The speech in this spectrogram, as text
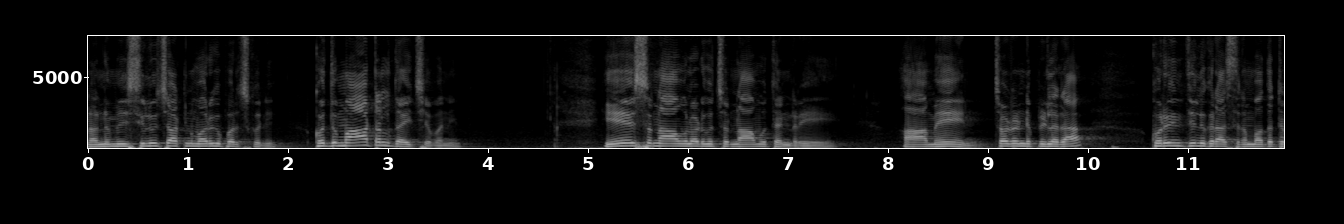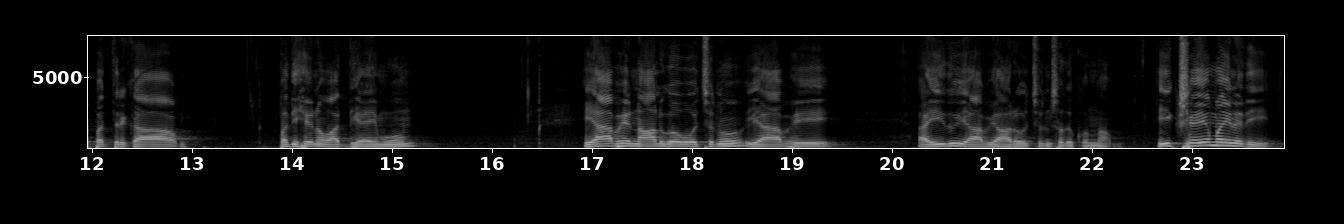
నన్ను మీ సిలువు చాటును మరుగుపరుచుకొని కొద్ది మాటలు దయచేయమని. ఏసునాములు అడుగుచున్నాము తండ్రి. ఆమెన్. చూడండి పిల్లరా కొరింతీలకు రాసిన మొదటి పత్రిక పదిహేనవ అధ్యాయము. యాభై నాలుగో వచ్చును యాభై ఐదు యాభై ఆరో వచ్చును చదువుకుందాం. ఈ క్షయమైనది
